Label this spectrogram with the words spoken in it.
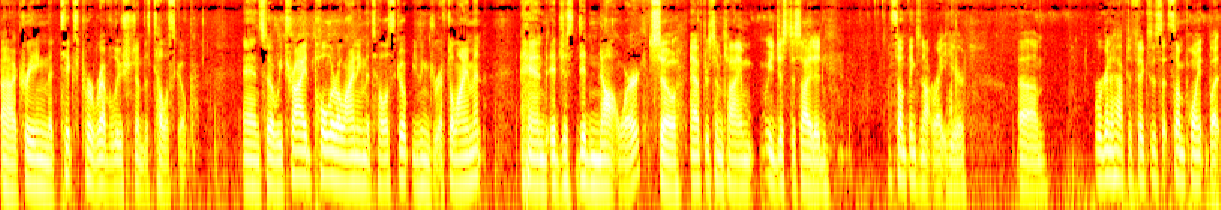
uh, creating the ticks per revolution of the telescope. And so we tried polar aligning the telescope using drift alignment and it just did not work. So after some time, we just decided something's not right here. Um, we're going to have to fix this at some point, but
